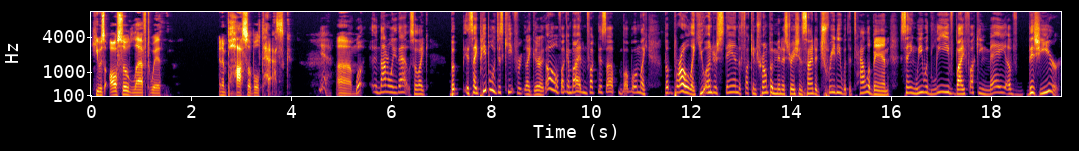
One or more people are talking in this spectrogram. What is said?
He was also left with an impossible task. Yeah. Um, Well, not only that, so like, but it's like people just keep for like they're like, oh, fucking Biden fucked this up, blah blah. I'm like, but bro, like you understand the fucking Trump administration signed a treaty with the Taliban saying we would leave by fucking May of this year.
